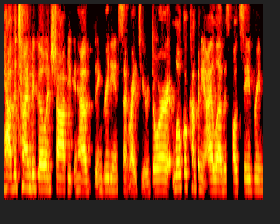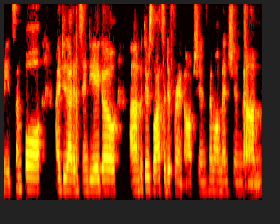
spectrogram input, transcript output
have the time to go and shop you can have the ingredients sent right to your door. Local company i love is called savory made simple. I do that in san diego. Um, but there's lots of different options. My mom mentioned um,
